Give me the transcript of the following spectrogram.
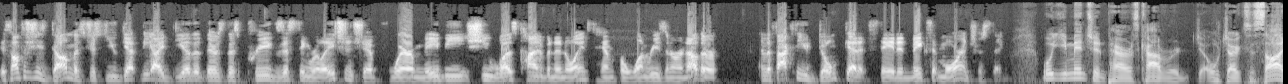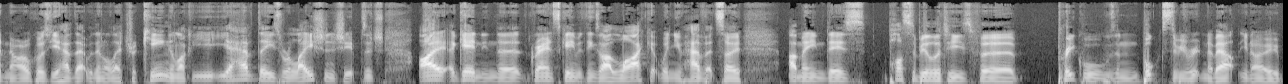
it's not that she's dumb. It's just you get the idea that there's this pre-existing relationship where maybe she was kind of an annoyance to him for one reason or another. And the fact that you don't get it stated makes it more interesting. Well, you mentioned Paris Carver. All jokes aside, now of course you have that with an Elektra King, and like you, you have these relationships. Which I, again, in the grand scheme of things, I like it when you have it. So, I mean, there's possibilities for prequels and books to be written about, you know,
